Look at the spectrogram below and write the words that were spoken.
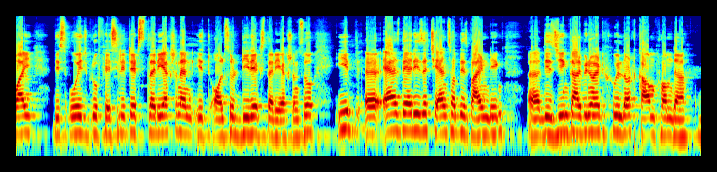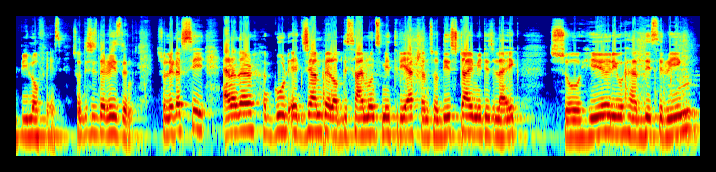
why this OH group facilitates the reaction and it also directs the reaction. So if uh, as there is a chance of this binding uh, this zinc carbenoid will not come from the below phase. So this is the reason. So let us see another good example of the Simmons Smith reaction. So this time it is like so here you have this ring.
